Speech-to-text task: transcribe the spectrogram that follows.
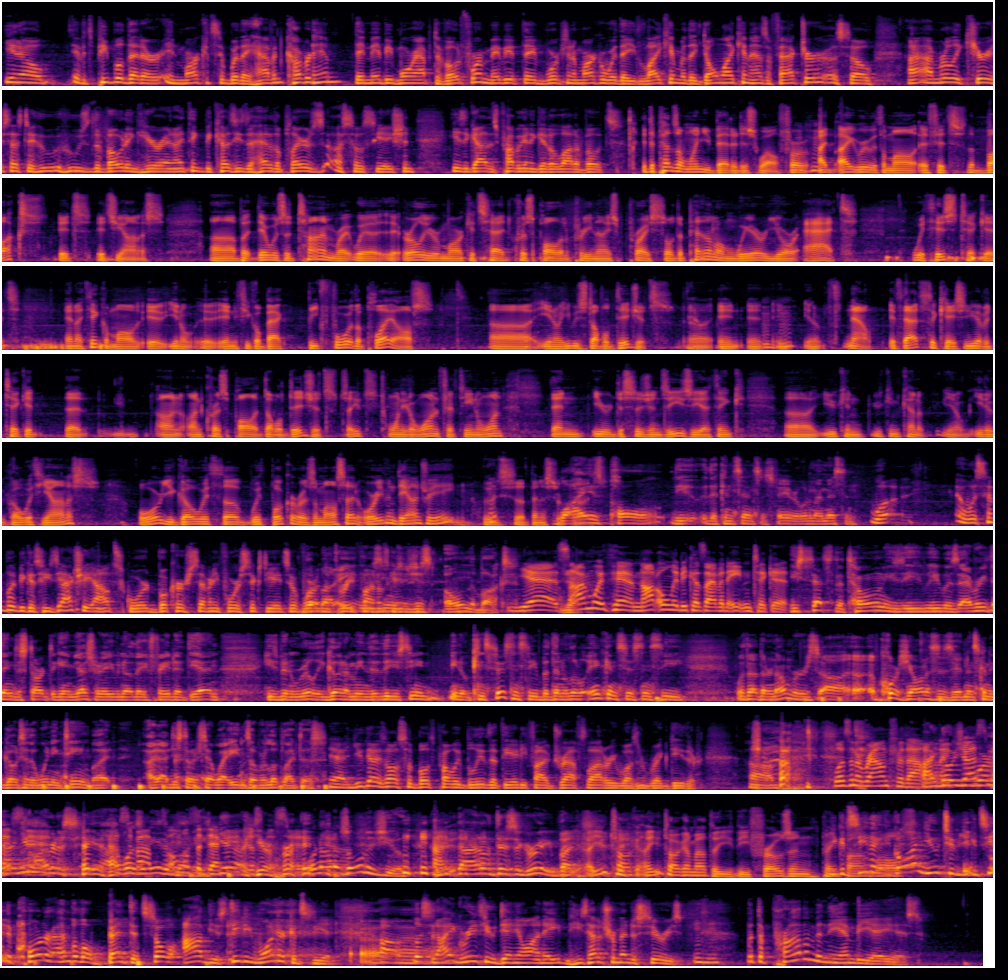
you know, if it's people that are in markets where they haven't covered him, they may be more apt to vote for him. Maybe if they've worked in a market where they like him or they don't like him has a factor. So I, I'm really curious as to who who's the voting here, and I think because he's the head of the Players Association, he's a guy that's probably going to get a lot of votes. It depends on when you bet it as well. For I, I agree with them all. If it's the Bucks, it's it's Giannis. Uh, but there was a time, right, where the earlier markets had Chris Paul at a pretty nice price. So depending on where you're at with his ticket, and I think Amal, all. you know, eh, and if you go back before the playoffs, uh, you know, he was double digits. Uh, in, in, in, you know, now if that's the case, and you have a ticket that on on Chris Paul at double digits, say it's twenty to one, 15 to one, then your decision's easy. I think uh, you can you can kind of you know either go with Giannis. Or you go with uh, with Booker, as Amal said, or even DeAndre Ayton, who's uh, been a surprise. Why is Paul the the consensus favorite? What am I missing? Well, It was simply because he's actually outscored Booker 74-68 so far in the three Ayton finals seems to games. just own the Bucks. Yes, Yeah. I'm with him. Not only because I have an Ayton ticket. He sets the tone. He's, he, he was everything to start the game yesterday, even though they faded at the end. He's been really good. I mean, the, the, you've seen you know consistency, but then a little inconsistency with other numbers. Uh, of course, Giannis is it, and it's going to go to the winning team. But I, I just don't understand why Ayton's overlooked like this. Yeah, you guys also both probably believe that the 85 draft lottery wasn't rigged either. Um, Wasn't around for that I one. know I you just were. I missed knew you were going to say Yeah, I that. wasn't About either, almost buddy. a decade. Yeah, just you're missed right. it. We're not as old as you. I, I don't disagree, but Are you talking? Are you talking about the the frozen ping You can pong see the balls? go on YouTube. You can see the corner envelope bent. It's so obvious. Stevie Wonder could see it. Uh, listen, I agree with you, Daniel, on Ayton. He's had a tremendous series, Mm-hmm. But the problem in the NBA is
